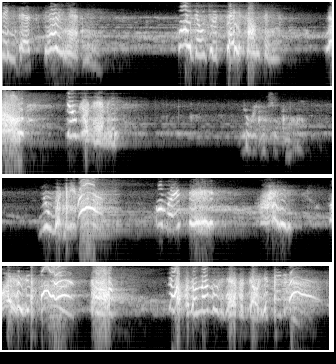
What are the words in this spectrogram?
Standing there staring at me? Why don't you say something? No! Don't come near me! You wouldn't hit me. You wouldn't hit me. Oh, my face! Why? Why are you... Ah! Stop! Stop! For the love of heaven, don't hit me! Ah!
